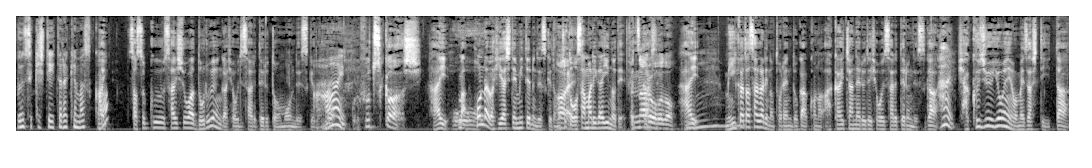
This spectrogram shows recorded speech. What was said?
分析していただけますか。はい。早速、最初はドル円が表示されてると思うんですけども、はいこれ二日足。はい。まあ、本来は冷やして見てるんですけども、はいちょっと収まりがいいので、二日足なるほどはい。右肩下がりのトレンドがこの赤いチャンネルで表示されてるんですが、はい114円を目指していた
